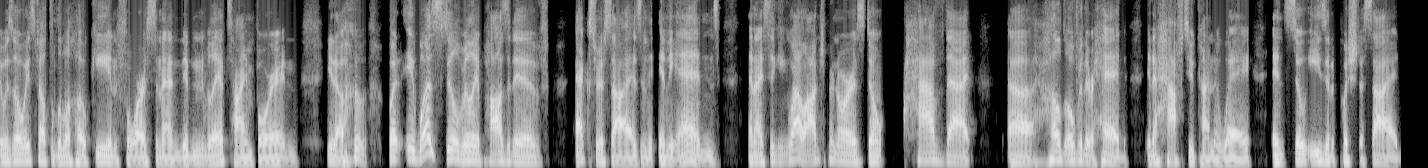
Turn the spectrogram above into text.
it was always felt a little hokey and forced and i didn't really have time for it and you know but it was still really a positive exercise in the, in the end and i was thinking wow entrepreneurs don't have that uh, held over their head in a have to kind of way and so easy to push it aside.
